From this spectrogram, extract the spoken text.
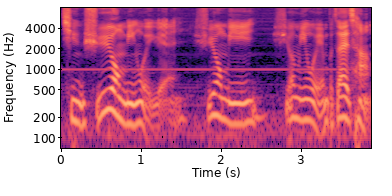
请徐永明委员。徐永明，徐永明委员不在场。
